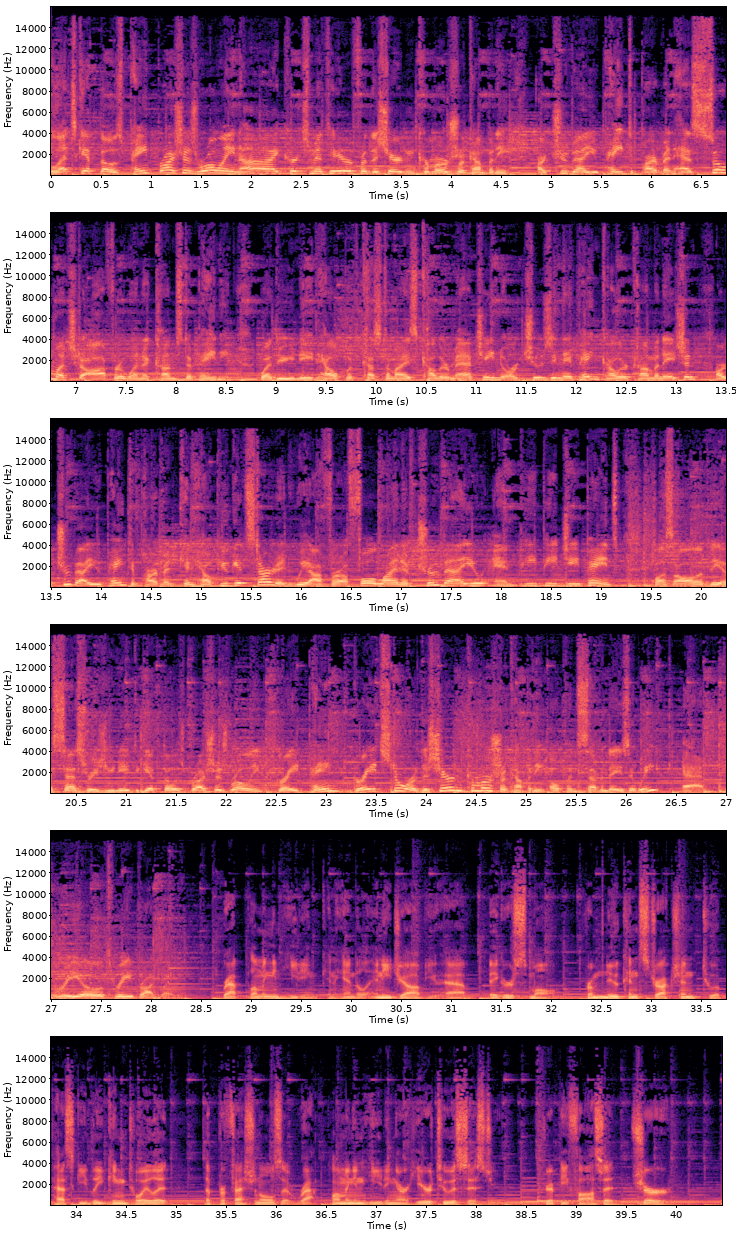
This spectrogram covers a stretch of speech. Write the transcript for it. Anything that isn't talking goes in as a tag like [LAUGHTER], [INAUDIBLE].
Let's get those paintbrushes rolling. Hi, Kurt Smith here for the Sheridan Commercial Company. Our True Value Paint Department has so much to offer when it comes to painting. Whether you need help with customized color matching or choosing a paint color combination, our True Value Paint Department can help you get started. We offer a full line of True Value and PPG paints, plus all of the accessories you need to get those brushes rolling. Great paint, great store. The Sheridan Commercial Company opens seven days a week at 303 Broadway. Rapp Plumbing and Heating can handle any job you have, big or small. From new construction to a pesky leaking toilet, the professionals at Rapp Plumbing and Heating are here to assist you. Drippy faucet? Sure.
